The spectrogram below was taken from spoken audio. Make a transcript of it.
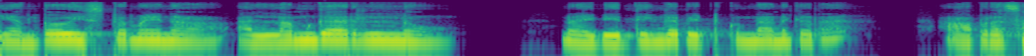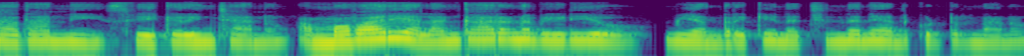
ఎంతో ఇష్టమైన అల్లం గారెలను నైవేద్యంగా పెట్టుకున్నాను కదా! ఆ ప్రసాదాన్ని స్వీకరించాను. అమ్మవారి అలంకరణ వీడియో మీ అందరికీ నచ్చిందని అనుకుంటున్నాను.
